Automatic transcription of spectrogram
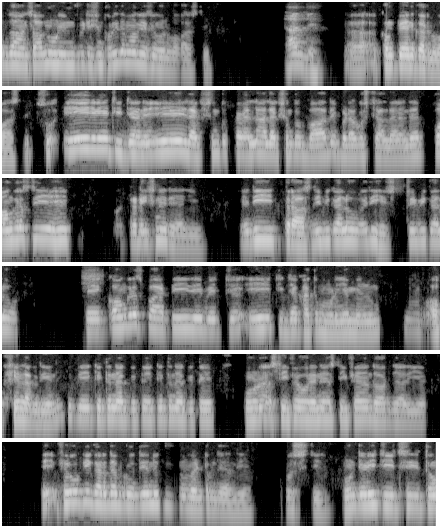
ਪ੍ਰਧਾਨ ਸਾਹਿਬ ਨੂੰ ਹੁਣ ਇਨਵੀਟੇਸ਼ਨ ਥੋੜੀ ਦੇਵਾਂਗੇ ਅਸੀਂ ਆਉਣ ਵਾਸਤੇ। ਹਾਂਜੀ। ਕੰਪੇਨ ਕਰਨ ਵਾਸਤੇ। ਸੋ ਇਹ ਜਿਹੜੀਆਂ ਚੀਜ਼ਾਂ ਨੇ ਇਹ ਇਲੈਕਸ਼ਨ ਤੋਂ ਪਹਿਲਾਂ ਇਲੈਕਸ਼ਨ ਤੋਂ ਬਾਅਦ ਇਹ ਬੜਾ ਕੁਝ ਚੱਲਦਾ ਰਹਿੰਦਾ ਹੈ। ਕਾਂਗਰਸ ਦੀ ਇਹ ਟ੍ਰੈਡੀਸ਼ਨ ਹੀ ਰਿਹਾ ਜੀ। ਇਹਦੀ ਤਰਾਸਦੀ ਵੀ ਕਹ ਲਓ ਇਹਦੀ ਹਿਸਟਰੀ ਵੀ ਕਹ ਲਓ। ਤੇ ਕਾਂਗਰਸ ਪਾਰਟੀ ਦੇ ਵਿੱਚ ਇਹ ਚੀਜ਼ਾਂ ਖਤਮ ਹੋਣੀਆਂ ਮੈਨੂੰ ਔਖੀਆਂ ਲੱਗਦੀਆਂ ਨੇ ਕਿਉਂਕਿ ਕਿਤੇ ਨਾ ਕਿਤੇ ਕਿਤੇ ਨਾ ਕਿਤੇ ਹੁਣ ਅਸਤੀਫੇ ਹੋ ਰਹੇ ਨੇ ਅਸਤੀਫਿਆਂ ਦਾ ਦੌਰ ਜਾਰੀ ਹੈ। ਤੇ ਫਿਰ ਉਹ ਕੀ ਕਰਦਾ ਵਿਰੋਧੀਆਂ ਨੂੰ ਮੋਮੈਂਟਮ ਦੇ ਦਿੰਦੀ ਹੈ ਉਸ ਚੀਜ਼। ਹੁਣ ਜਿਹੜੀ ਚੀਜ਼ ਸੀ ਤੋਂ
